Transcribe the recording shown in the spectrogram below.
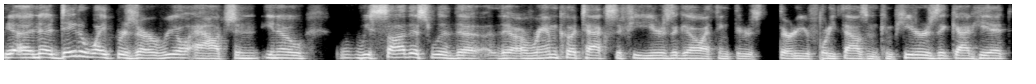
Yeah, no, uh, data wipers are a real ouch. And, you know, we saw this with the, the Aramco attacks a few years ago. I think there's 30 or 40,000 computers that got hit.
